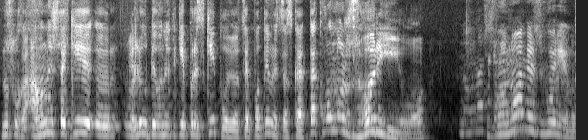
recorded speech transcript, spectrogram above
Ну слухай, а вони ж такі е, люди, вони такі прискіпливі, оце подивляться, скажуть, так воно ж згоріло. Ну, вона ще Воно не згоріло.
